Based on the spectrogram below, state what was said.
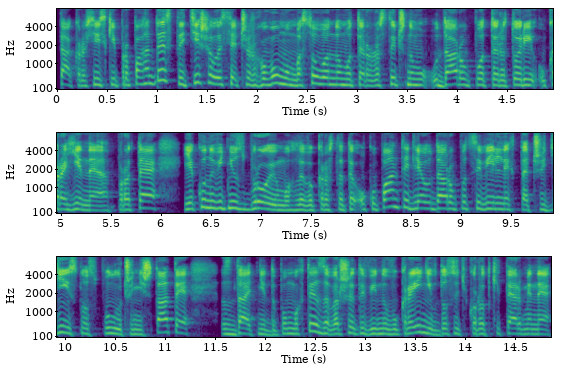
Так, російські пропагандисти тішилися черговому масованому терористичному удару по території України. Про те, яку новітню зброю могли використати окупанти для удару по цивільних, та чи дійсно Сполучені Штати здатні допомогти завершити війну в Україні в досить короткі терміни.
